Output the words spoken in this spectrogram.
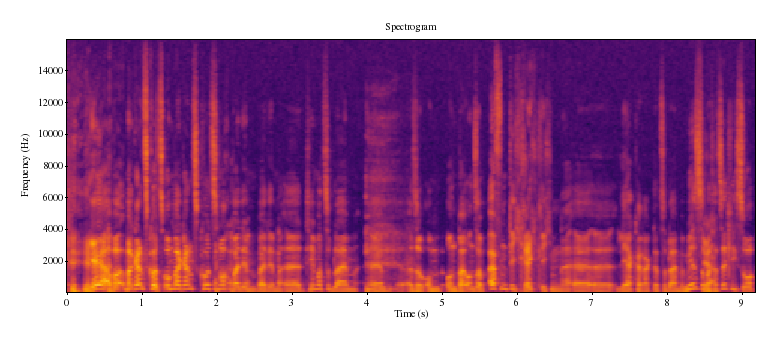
Ja, ja, aber mal ganz kurz, um mal ganz kurz noch bei dem, bei dem äh, Thema zu bleiben, ähm, also um, um bei unserem öffentlich-rechtlichen äh, äh, Lehrcharakter zu bleiben. Bei mir ist es Ja. aber tatsächlich so,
